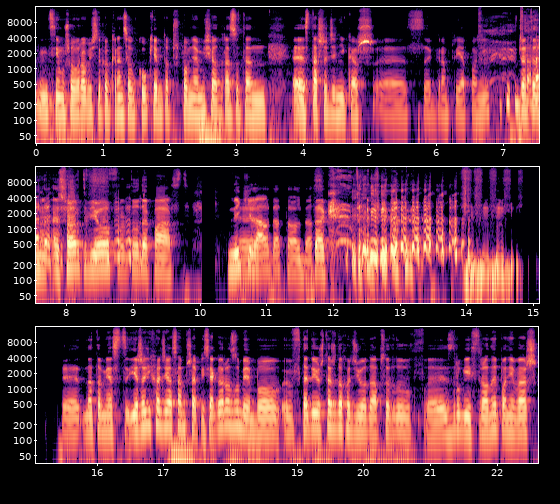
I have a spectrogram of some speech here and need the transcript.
nic nie muszą robić, tylko kręcą kółkiem, to przypomniał mi się od razu ten starszy dziennikarz z Grand Prix Japonii. Gentleman, a short view from to the past. Niki E, Lauda told us. Tak, tak. E, Natomiast jeżeli chodzi o sam przepis, ja go rozumiem, bo wtedy już też dochodziło do absurdów e, z drugiej strony, ponieważ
